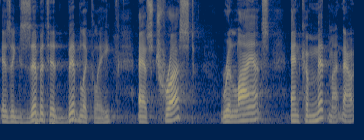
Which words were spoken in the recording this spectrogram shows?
is exhibited biblically as trust, reliance, and commitment. Now,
